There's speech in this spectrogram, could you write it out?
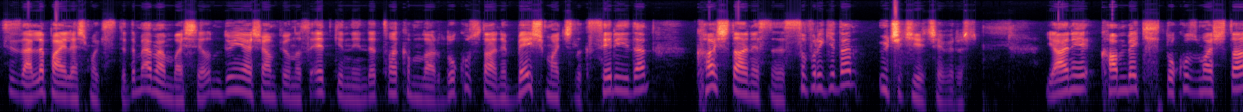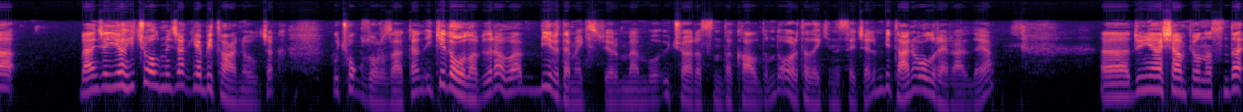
sizlerle paylaşmak istedim. Hemen başlayalım. Dünya Şampiyonası etkinliğinde takımlar 9 tane 5 maçlık seriden kaç tanesini 0-2'den 3-2'ye çevirir? Yani comeback 9 maçta bence ya hiç olmayacak ya bir tane olacak. Bu çok zor zaten. 2 de olabilir ama 1 demek istiyorum ben bu 3 arasında kaldığımda. Ortadakini seçelim. Bir tane olur herhalde ya. Ee, Dünya Şampiyonası'nda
